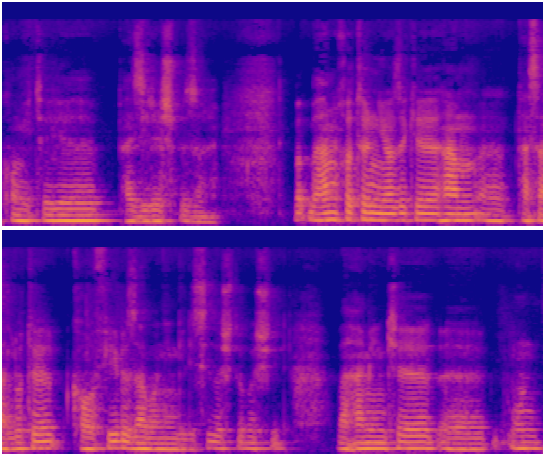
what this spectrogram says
کمیته پذیرش بذاره. به همین خاطر نیازه که هم تسلط کافی به زبان انگلیسی داشته باشید و همین که اون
